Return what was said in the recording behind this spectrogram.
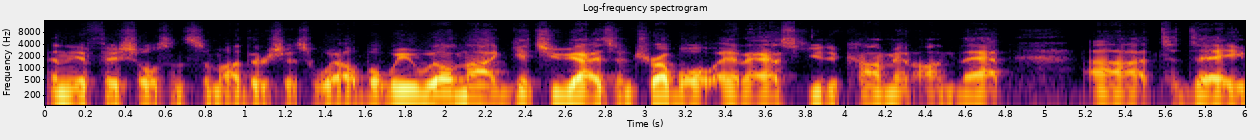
and the officials and some others as well. But we will not get you guys in trouble and ask you to comment on that uh, today.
